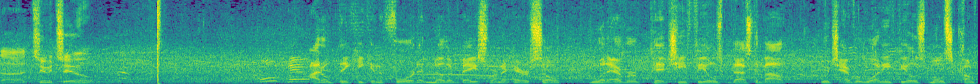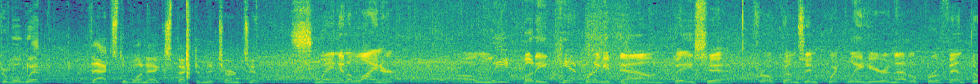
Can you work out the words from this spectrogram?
The 2-2. I don't think he can afford another base runner here, so whatever pitch he feels best about, whichever one he feels most comfortable with, that's the one I expect him to turn to. Swing and a liner. A leap, but he can't bring it down. Base hit. Throw comes in quickly here, and that'll prevent the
